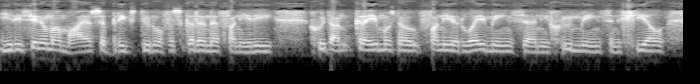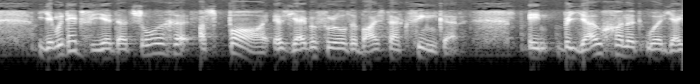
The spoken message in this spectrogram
hierdie sê nou maar Meyer se brieks doen of verskillende van hierdie goed dan kry jy mos nou van die rooi mense en die groen mense en geel. Jy moet net weet dat sommige as pa is jy byvoorbeeld 'n baie sterk vinker. En by jou gaan dit oor jy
